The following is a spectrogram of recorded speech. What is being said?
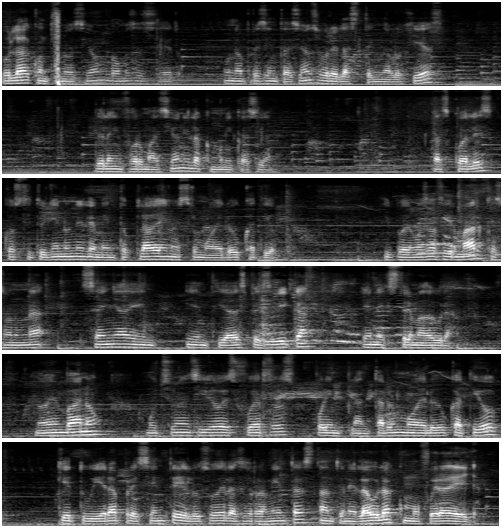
Hola, a continuación vamos a hacer una presentación sobre las tecnologías de la información y la comunicación, las cuales constituyen un elemento clave de nuestro modelo educativo y podemos afirmar que son una seña de identidad específica en Extremadura. No en vano, muchos han sido esfuerzos por implantar un modelo educativo que tuviera presente el uso de las herramientas tanto en el aula como fuera de ella.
